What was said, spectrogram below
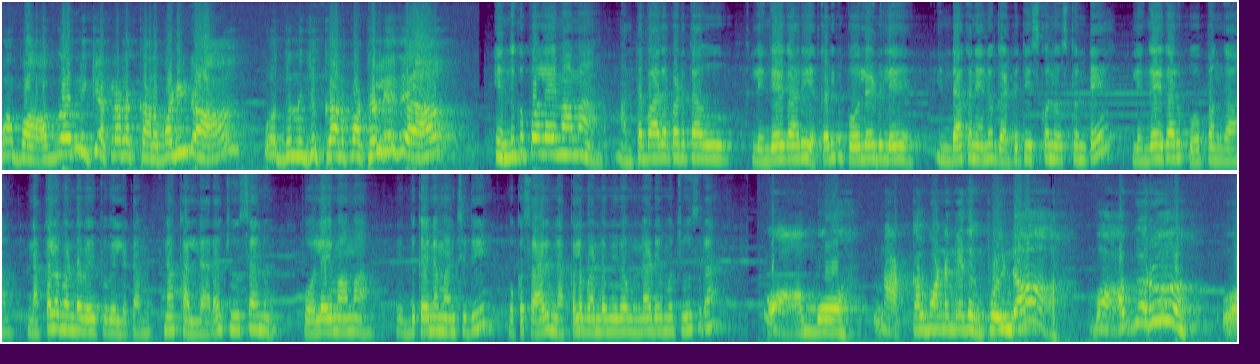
మా బాబు గారు నీకు ఎక్కడైనా కనపడిందా? పొద్దు కనపట్టలేదా? ఎందుకు పోలే మామ? అంత బాధపడతావు. లింగయ్య గారు ఎక్కడికి పోలేడులే. ఇందాక నేను గడ్డి తీసుకొని వస్తుంటే లింగయ్య గారు కోపంగా నక్కల బండ వైపు వెళ్ళటం నా కల్లారా చూశాను. పోలయ్య మామ ఎందుకైనా మంచిది. ఒకసారి నక్కల బండ మీద ఉన్నాడేమో చూసిరా. అమ్మో నక్కల బండ మీదకి పోయిందా బాబు గారు ఓ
